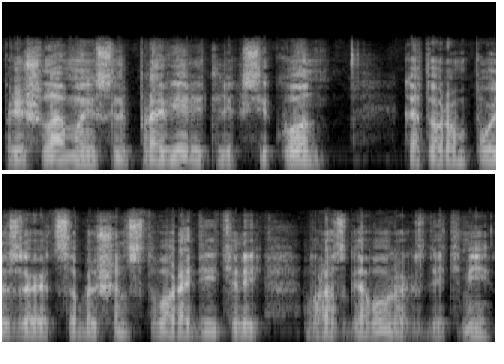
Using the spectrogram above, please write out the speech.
пришла мысль проверить лексикон, которым пользуется большинство родителей в разговорах с детьми,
